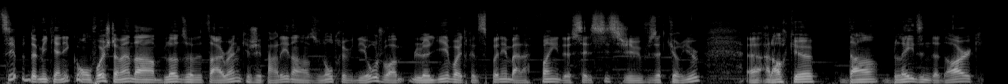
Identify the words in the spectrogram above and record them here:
type de mécanique qu'on voit justement dans Bloods of the Tyrant que j'ai parlé dans une autre vidéo. Le lien va être disponible à la fin de celle-ci si vous êtes curieux. Euh, alors que dans Blades in the Dark,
